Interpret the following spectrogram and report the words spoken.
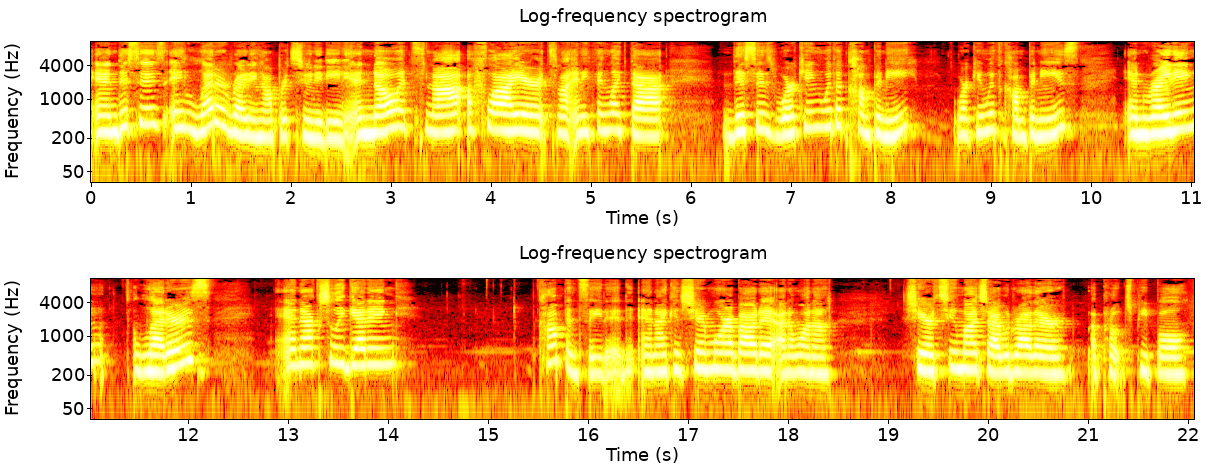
and this is a letter writing opportunity. And no, it's not a flyer, it's not anything like that. This is working with a company, working with companies, and writing letters and actually getting compensated. And I can share more about it. I don't want to share too much. I would rather approach people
